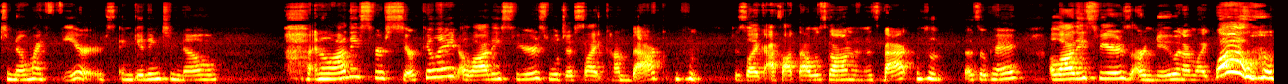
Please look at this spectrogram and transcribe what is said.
to know my fears and getting to know. And a lot of these fears circulate. A lot of these fears will just like come back. just like, I thought that was gone and it's back. That's okay. A lot of these fears are new and I'm like, whoa,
